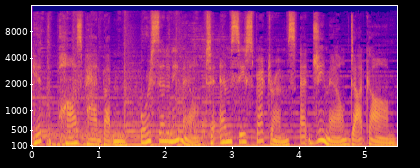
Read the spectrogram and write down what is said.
hit the pause pad button, or send an email to mcspectrums at gmail.com.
